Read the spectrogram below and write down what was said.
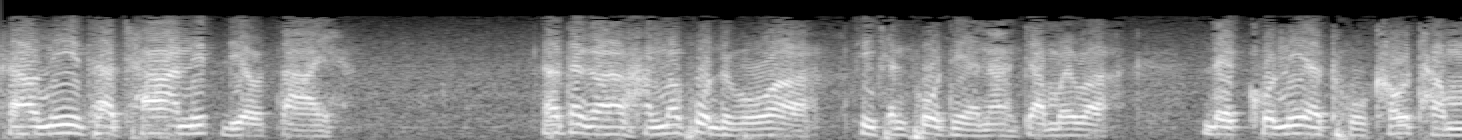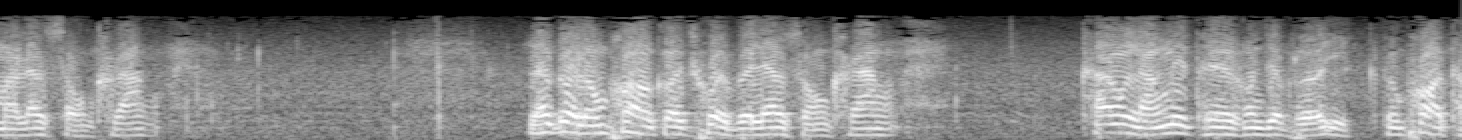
คราวนี้ถ้าช้านิดเดียวตาย แล้วท่านก็หันมาพูดเลยบอกว่า ที่ฉันพูดเนี่ยนะจำไว้ว่า เด็กคนนี้ถูกเขาทำมาแล้วสองครั้ง แล้วก็หลวงพ่อก็ช่วยไปแล้วสองครั้ง ครั้งหลังนี่เธอคงจะเผลออีกหลวงพ่อท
